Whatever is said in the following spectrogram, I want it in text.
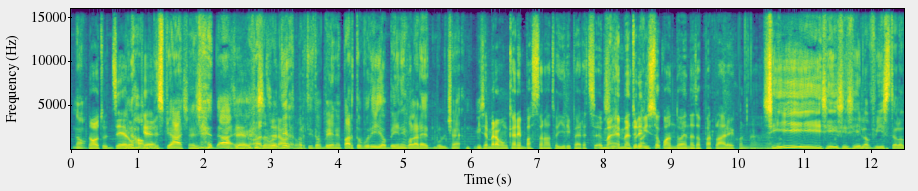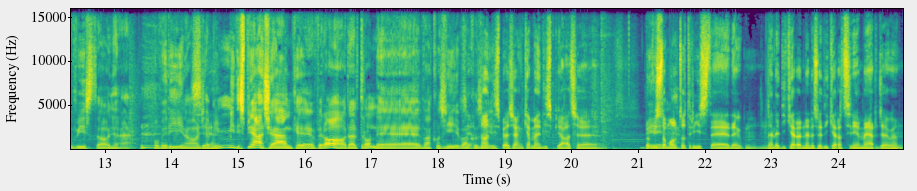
no. No, tu zero. No, ok. mi dispiace, cioè, dai, Zero, cosa vuol dire? È partito bene, parto pure io bene con la Red Bull, cioè. Mi sembrava un cane bastonato ieri Perez. Ma, Sì, eh, ma tu l'hai ma- visto quando è andato a parlare con... eh, Sì, sì, sì, sì, l'ho visto, l'ho visto, cioè, poverino, Sì. cioè, mi, mi dispiace anche, però d'altronde va così, va Sì, così. No, dispiace anche a me, dispiace. L'ho visto molto triste mh, nelle, dichiara- nelle sue dichiarazioni emerge eh,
